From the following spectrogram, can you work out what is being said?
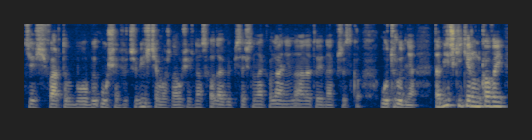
gdzieś warto byłoby usiąść. Oczywiście można usiąść na schodach, wypisać to na kolanie, no ale to jednak wszystko utrudnia. Tabliczki kierunkowej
